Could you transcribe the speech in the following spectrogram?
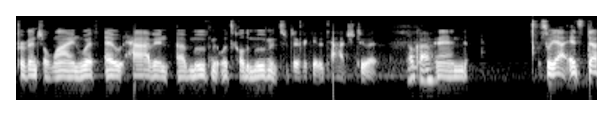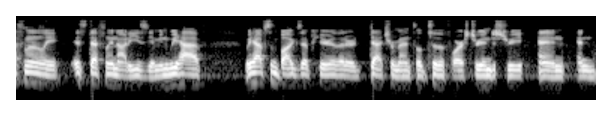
provincial line without having a movement, what's called a movement certificate attached to it. Okay. And so yeah, it's definitely it's definitely not easy. I mean, we have we have some bugs up here that are detrimental to the forestry industry and and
